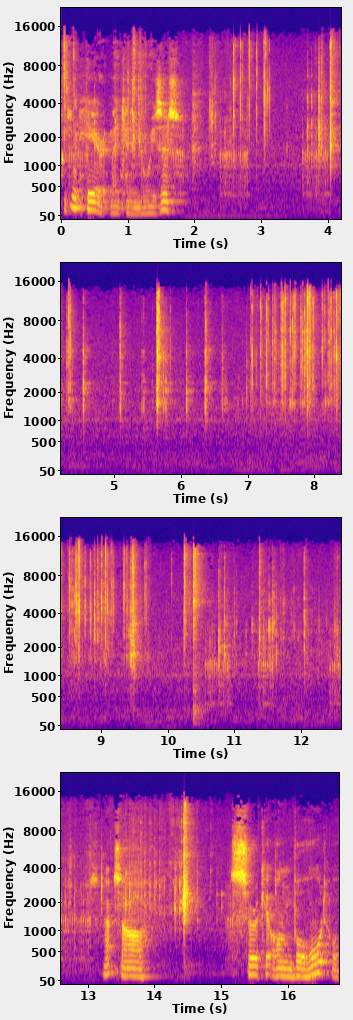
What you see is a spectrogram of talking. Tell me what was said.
I didn't hear it make any noises. That's our circuit on board, or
